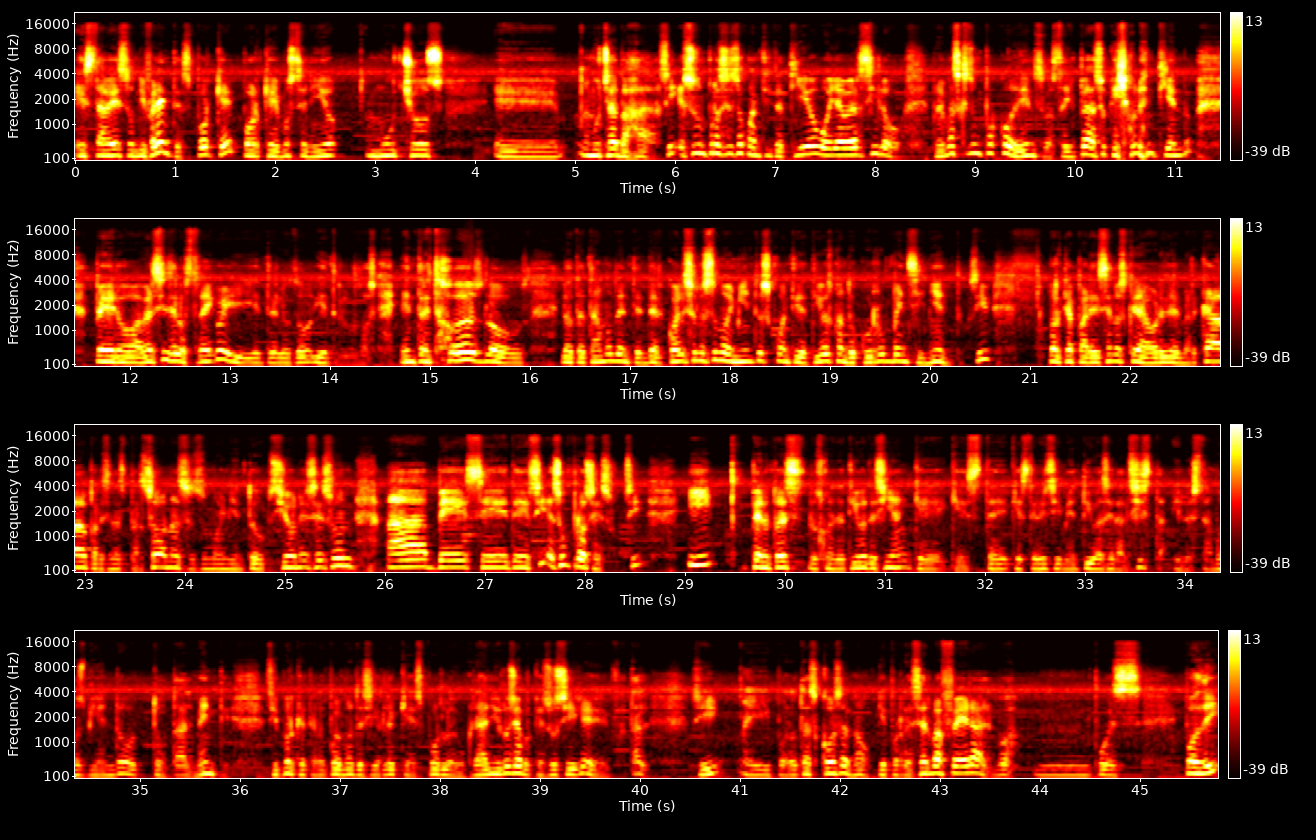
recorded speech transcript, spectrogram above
esta vez son diferentes. ¿Por qué? Porque hemos tenido muchos eh, muchas bajadas. ¿sí? Eso es un proceso cuantitativo, voy a ver si lo... El problema es que es un poco denso, hasta hay un pedazo que yo no entiendo, pero a ver si se los traigo y entre los dos, y entre los dos, entre todos los lo tratamos de entender. ¿Cuáles son esos movimientos cuantitativos cuando ocurre un vencimiento? ¿sí? Porque aparecen los creadores del mercado, aparecen las personas, es un movimiento de opciones, es un A, B, C, D, sí, es un proceso, ¿sí? Y pero entonces los cuantitativos decían que, este, que este vencimiento iba a ser alcista y lo estamos viendo totalmente. Sí, porque acá no podemos decirle que es por lo de Ucrania y Rusia, porque eso sigue fatal. Sí, y por otras cosas, no, que por reserva federal, mm, pues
